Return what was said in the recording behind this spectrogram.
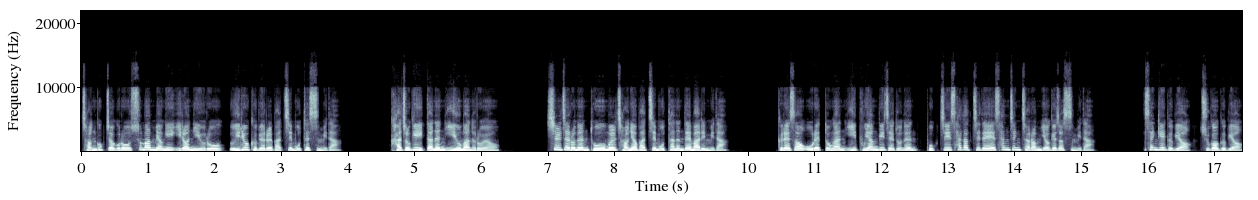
전국적으로 수만 명이 이런 이유로 의료급여를 받지 못했습니다. 가족이 있다는 이유만으로요. 실제로는 도움을 전혀 받지 못하는데 말입니다. 그래서 오랫동안 이 부양비 제도는 복지 사각지대의 상징처럼 여겨졌습니다. 생계급여, 주거급여,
